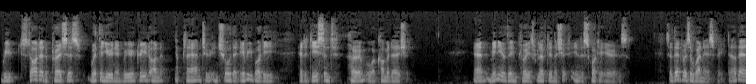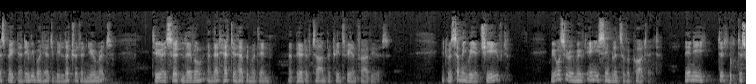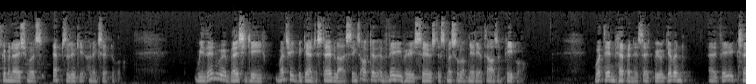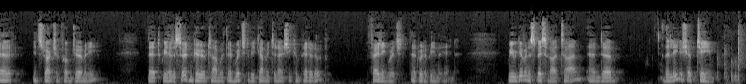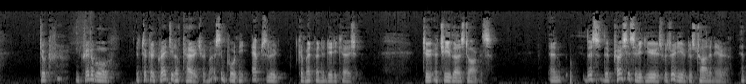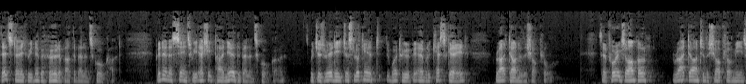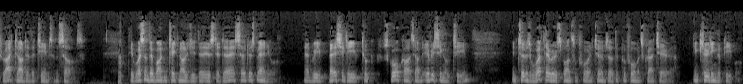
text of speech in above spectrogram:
we started a process with the union. We agreed on a plan to ensure that everybody had a decent home or accommodation and many of the employees lived in the in the squatter areas. So that was a one aspect. The other aspect that everybody had to be literate and numerate to a certain level, and that had to happen within a period of time between three and five years. It was something we achieved. We also removed any semblance of apartheid. Any di- discrimination was absolutely unacceptable we then were basically, once we began to stabilize things, after a very, very serious dismissal of nearly a thousand people, what then happened is that we were given a very clear instruction from Germany that we had a certain period of time within which to become internationally competitive. failing which that would have been the end. We were given a specified time, and um, the leadership team took incredible, it took a great deal of courage, but most importantly, absolute commitment and dedication to achieve those targets. And this, the process that it used was really just trial and error. At that stage, we never heard about the balanced scorecard. But in a sense, we actually pioneered the balanced scorecard, which is really just looking at what we would be able to cascade right down to the shop floor. So, for example, right down to the shop floor means right down to the teams themselves. There wasn't the modern technology there is today, so it was manual. And we basically took scorecards on every single team in terms of what they were responsible for in terms of the performance criteria, including the people.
